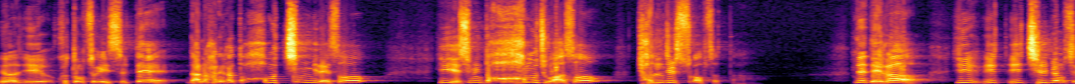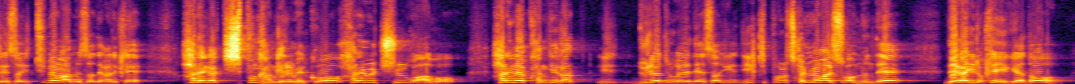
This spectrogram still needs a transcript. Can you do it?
이 고통 속에 있을 때 나는 하나님과 너무 친밀해서 이 예수님이 너무 좋아서 견딜 수가 없었다. 근데 내가 이, 이, 이 질병 속에서 이 투병하면서 내가 이렇게 하나님과 깊은 관계를 맺고 하나님을 즐거워하고 하나님의 관계가 이, 누려진 것에 대해서 이, 이 기쁨을 설명할 수가 없는데 내가 이렇게 얘기해도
